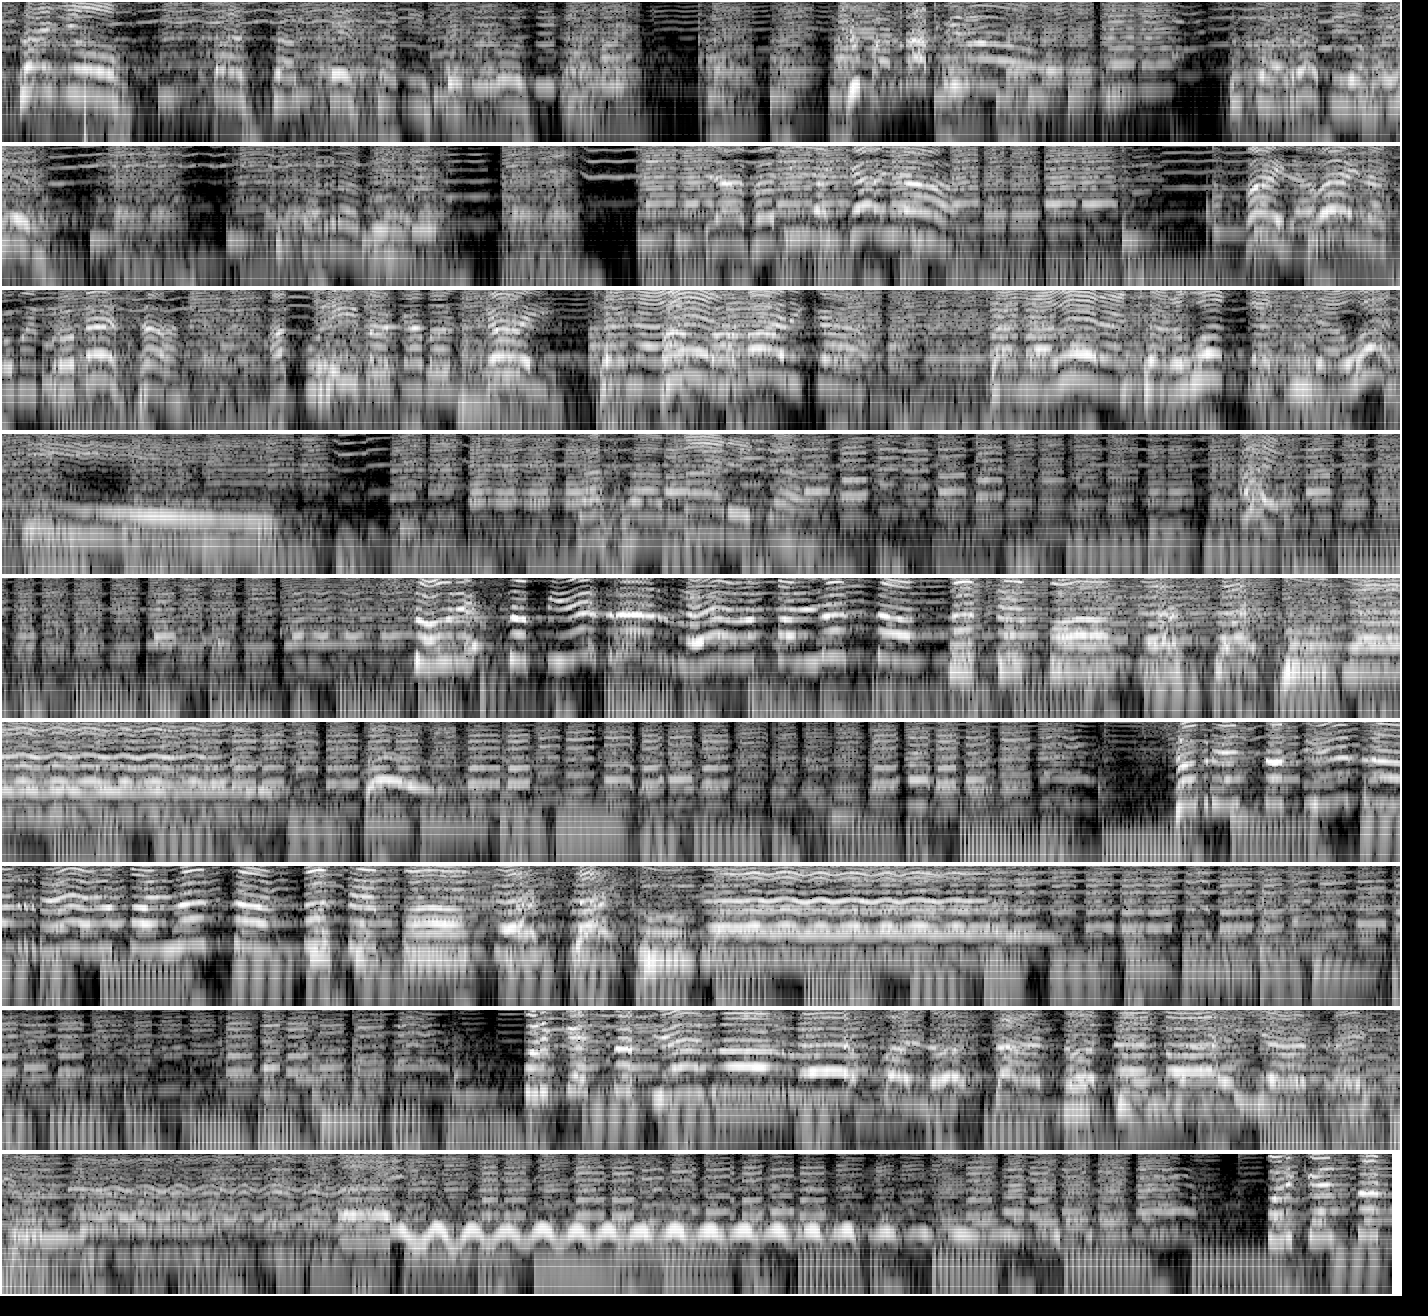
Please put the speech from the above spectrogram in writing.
Los años pasan, pesan mis esposas. ¡Chupa rápido! Súper rápido, Javier. Súper rápido. La familia Calla. Baila, baila como en promesa. Apurima, Cabancay. Chalavera. Papamarca. Chalavera, Chalhuanca, Curahuasi. Cajamarca.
